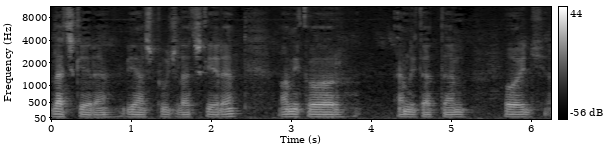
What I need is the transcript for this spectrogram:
leckére, Viász Pucs leckére, amikor említettem, hogy uh,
